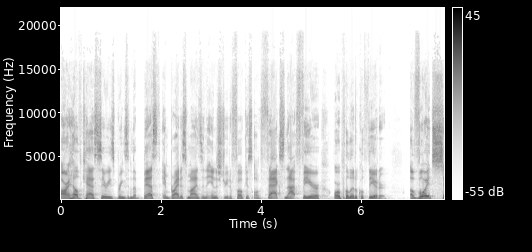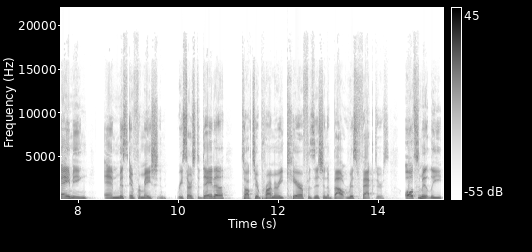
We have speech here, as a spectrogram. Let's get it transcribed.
Our HealthCast series brings in the best and brightest minds in the industry to focus on facts, not fear or political theater. Avoid shaming and misinformation. Research the data, talk to your primary care physician about risk factors. Ultimately,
